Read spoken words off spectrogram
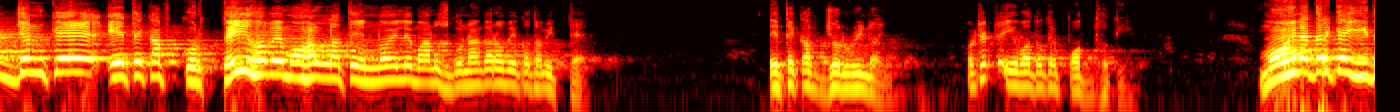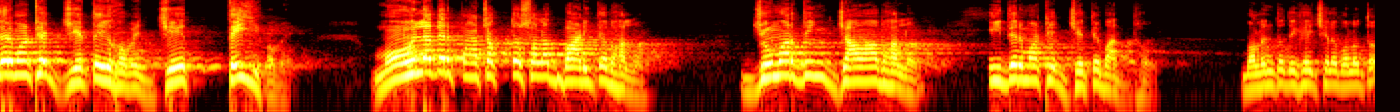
একজনকে এতে কাপ করতেই হবে মহল্লাতে, নইলে মানুষ গুণাগার হবে কথা মিথ্যে। এতে কাপ জরুরি নয়, ওটা একটা ইবাদতের পদ্ধতি। মহিলাদেরকে ঈদের মাঠে যেতেই হবে যেতেই হবে। মহিলাদের পাঁচক্ত সলাদ বাড়িতে ভালো। জুমার দিন যাওয়া ভালো, ঈদের মাঠে যেতে বাধ্য। বলেন তো দেখেই ছেলে বলো তো,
